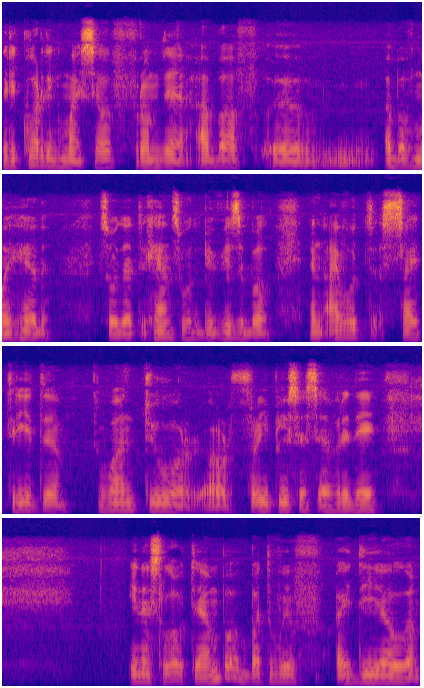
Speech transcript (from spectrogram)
recording myself from the above uh, above my head so that hands would be visible. And I would sight read uh, one, two, or, or three pieces every day in a slow tempo but with ideal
